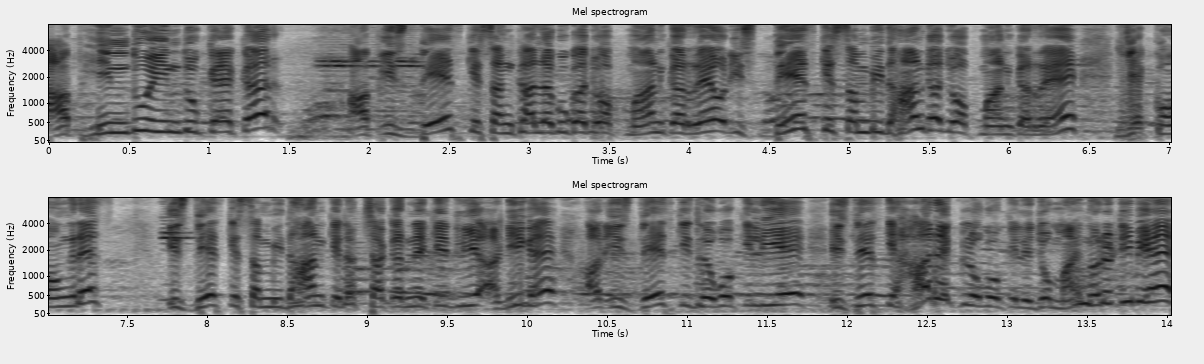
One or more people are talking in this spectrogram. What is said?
आप हिंदू हिंदू कहकर आप इस देश के संख्यालघु का जो अपमान कर रहे हैं और इस देश के संविधान का जो अपमान कर रहे हैं ये कांग्रेस इस देश के संविधान की रक्षा करने के लिए अडिग है और इस देश के लोगों के लिए इस देश के हर एक लोगों के लिए जो माइनॉरिटी भी है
